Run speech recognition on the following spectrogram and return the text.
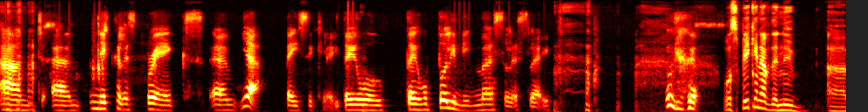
and um, Nicholas Briggs. Um, yeah, basically, they all they all bully me mercilessly. Well, speaking of the new, uh,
